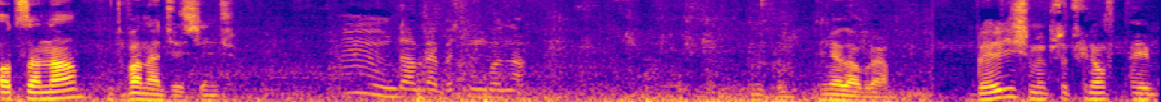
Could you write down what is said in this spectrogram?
Ocena 2 na 10. Mmm, dobra, jestem głodna. Niedobra. Byliśmy przed chwilą w tej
